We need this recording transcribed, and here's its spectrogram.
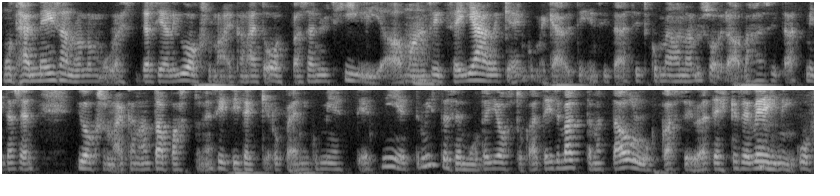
Mutta hän ei sanonut mulle sitä siellä juoksun aikana, että ootpa sä nyt hiljaa, vaan mm. sitten sen jälkeen, kun me käytiin sitä, että sitten kun me analysoidaan vähän sitä, että mitä sen juoksun aikana on tapahtunut, ja sitten itsekin rupeaa niin kuin miettimään, että niin, että mistä se muuten johtukaan, että ei se välttämättä ollutkaan se yö, että ehkä se vei mm. niin kuin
